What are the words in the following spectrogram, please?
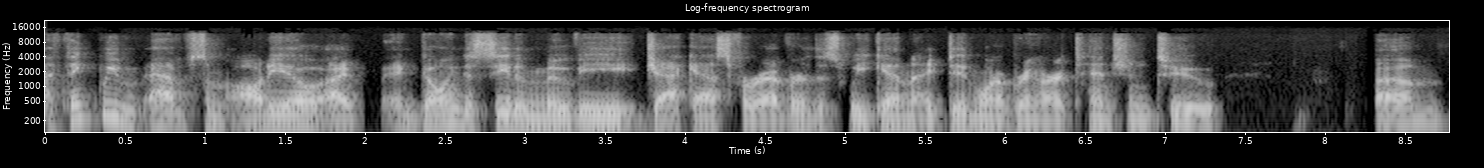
I think we have some audio. I going to see the movie Jackass Forever this weekend. I did want to bring our attention to um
